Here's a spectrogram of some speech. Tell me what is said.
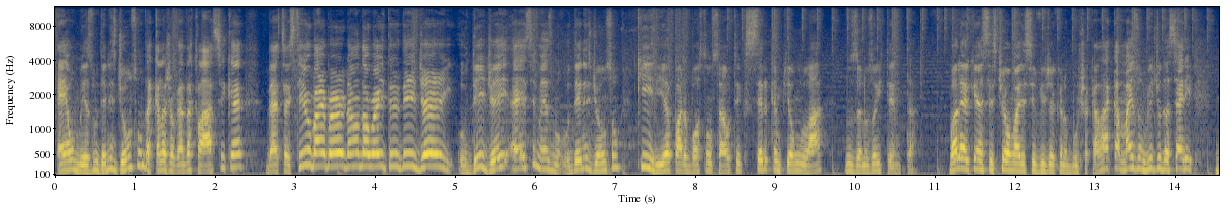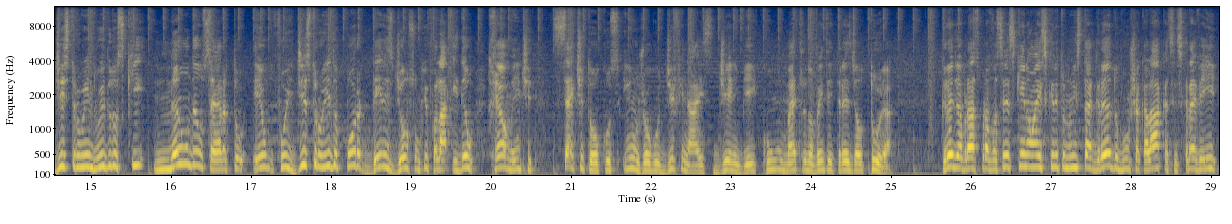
é o mesmo Dennis Johnson daquela jogada clássica That's a Steel by Bird on the way to DJ. O DJ é esse mesmo, o Dennis Johnson, que iria para o Boston Celtics ser campeão lá nos anos 80. Valeu quem assistiu a mais esse vídeo aqui no Boom Shakalaka, mais um vídeo da série Destruindo Ídolos que não deu certo, eu fui destruído por Dennis Johnson que foi lá e deu realmente 7 tocos em um jogo de finais de NBA com 1,93m de altura. Grande abraço para vocês. Quem não é inscrito no Instagram do Boom Shakalaka, se inscreve aí,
